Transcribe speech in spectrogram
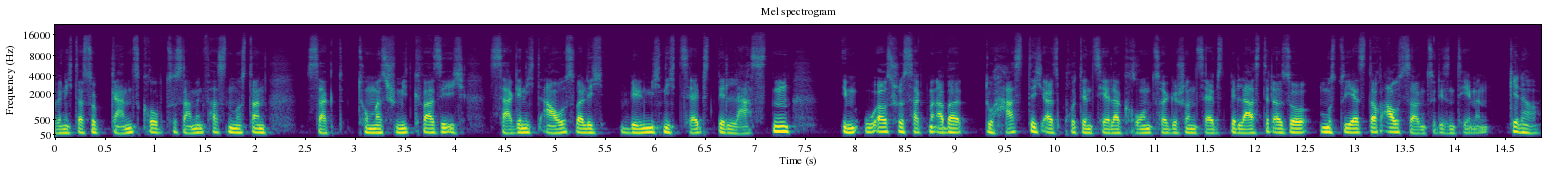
wenn ich das so ganz grob zusammenfassen muss, dann sagt Thomas Schmidt quasi, ich sage nicht aus, weil ich will mich nicht selbst belasten. Im U-Ausschuss sagt man aber, du hast dich als potenzieller Kronzeuge schon selbst belastet, also musst du jetzt auch aussagen zu diesen Themen. Genau.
